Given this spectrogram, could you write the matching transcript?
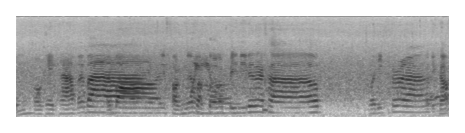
มโอเคครับ บ๊ายบาย บ๊ายบายฝากเนื้อฝากตัวกับปีนี้ด้วยนะครับ สวัสดีครับ สวัสดีครับ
